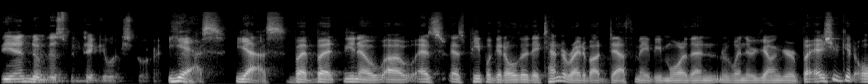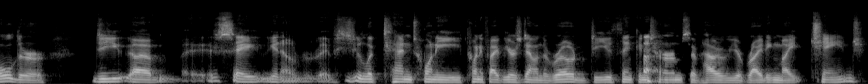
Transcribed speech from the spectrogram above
the end of this particular story. Yes, yes, but but you know, uh, as as people get older, they tend to write about death maybe more than when they're younger. But as you get older, do you um, say you know if you look 10 20 25 years down the road do you think in terms of how your writing might change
